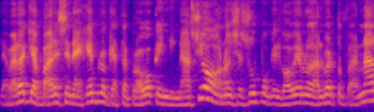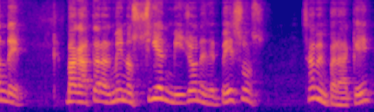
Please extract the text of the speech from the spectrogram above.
La verdad que aparecen ejemplos que hasta provoca indignación. Hoy se supo que el gobierno de Alberto Fernández va a gastar al menos 100 millones de pesos. ¿Saben para qué?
